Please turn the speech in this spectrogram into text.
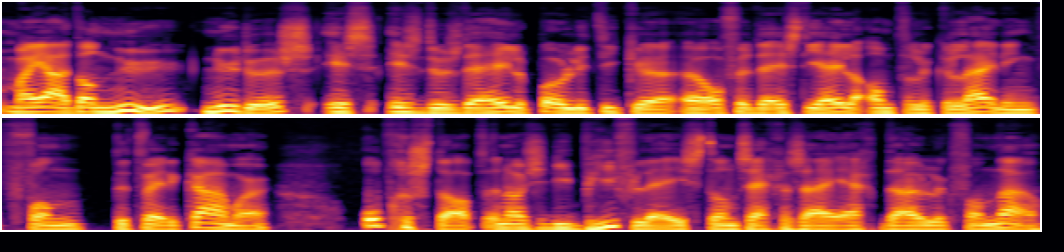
maar ja, dan nu, nu dus, is, is dus de hele politieke, eh, of is die hele ambtelijke leiding van de Tweede Kamer opgestapt. En als je die brief leest, dan zeggen zij echt duidelijk van, nou,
